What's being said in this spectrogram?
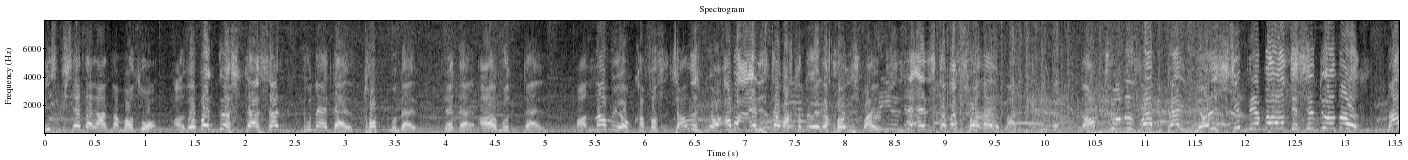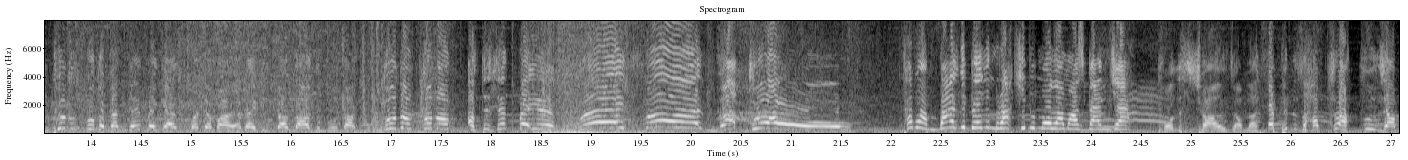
Hiçbir şeyden anlamaz o. Araba göstersen bu ne der? Top mu der? Ne der? Armut der. Anlamıyor, kafası çalışmıyor ama eniştem hakkında öyle konuşmayın. Size enişteme söylerim lan. Ne yapıyorsunuz lan? Ben yarışçıyım diye bana ateş ediyorsunuz. Ne yapıyorsunuz burada? Ben nereye geldim acaba? Hemen gitmem lazım buradan. Durun durun, ateş etmeyin. Wait lan! Ne yapıyorsun? Tamam Baldi benim rakibim olamaz bence. Polis çağıracağım lan. Hepinizi hapse attıracağım.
